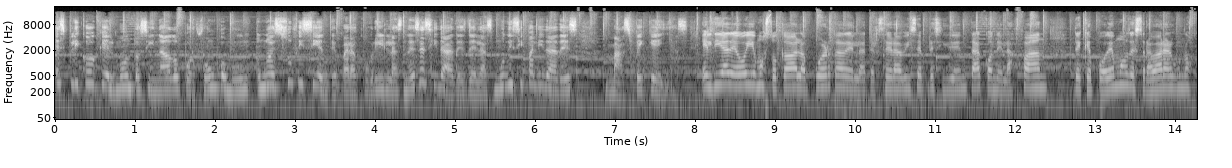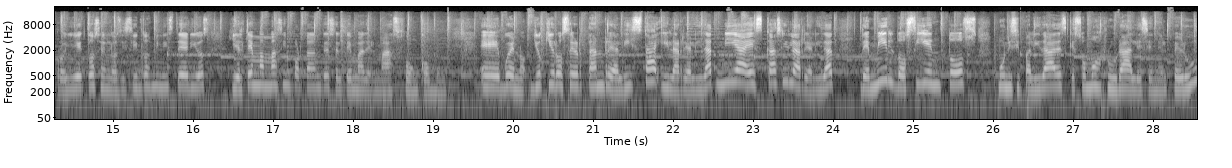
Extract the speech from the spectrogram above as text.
explicó que el monto asignado por fondo común no es suficiente para cubrir las necesidades de las municipalidades más pequeñas. El día de hoy hemos tocado la puerta de la tercera vicepresidenta con el afán de que podemos destrabar algunos proyectos en los distintos ministerios y el tema más importante es el tema del más FON común. Eh, bueno, yo quiero ser tan realista y la realidad mía es casi la realidad de 1.200 municipalidades que somos rurales en el Perú,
